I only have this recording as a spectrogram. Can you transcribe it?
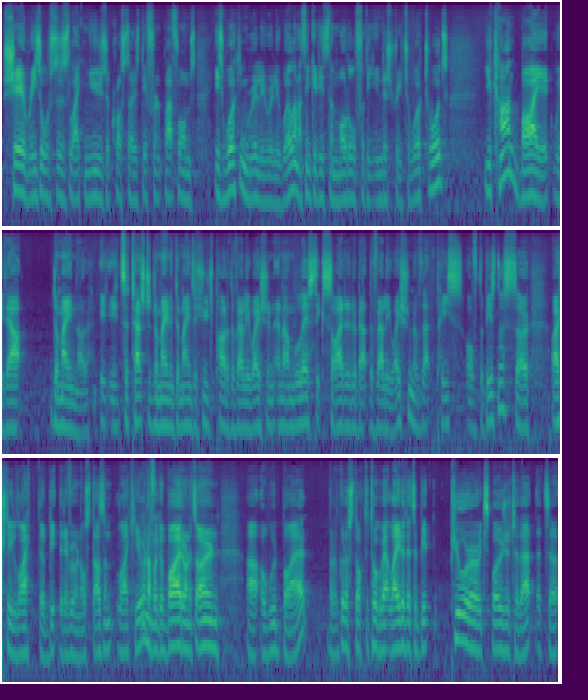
share resources like news across those different platforms is working really, really well. And I think it is the model for the industry to work towards. You can't buy it without Domain though. It, it's attached to Domain and Domain's a huge part of the valuation and I'm less excited about the valuation of that piece of the business. So I actually like the bit that everyone else doesn't like here and if I could buy it on its own, uh, I would buy it but I've got a stock to talk about later that's a bit purer exposure to that. That's a,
